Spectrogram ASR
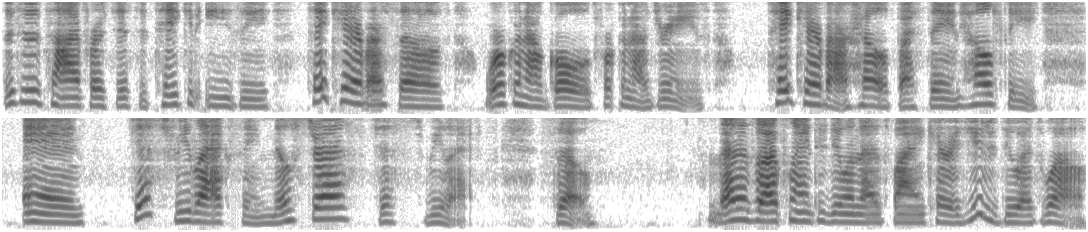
This is a time for us just to take it easy, take care of ourselves, work on our goals, work on our dreams, take care of our health by staying healthy, and just relaxing. No stress, just relax. So, that is what I plan to do, and that is why I encourage you to do as well.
